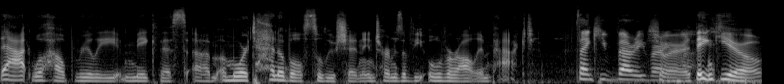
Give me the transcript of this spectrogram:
that will help really make this um, a more tenable solution in terms of the overall impact. Thank you very, very sure. much. Thank you.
